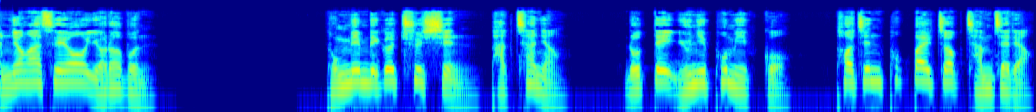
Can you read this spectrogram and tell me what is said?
안녕하세요, 여러분. 독립리그 출신 박찬영, 롯데 유니폼 입고 터진 폭발적 잠재력.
